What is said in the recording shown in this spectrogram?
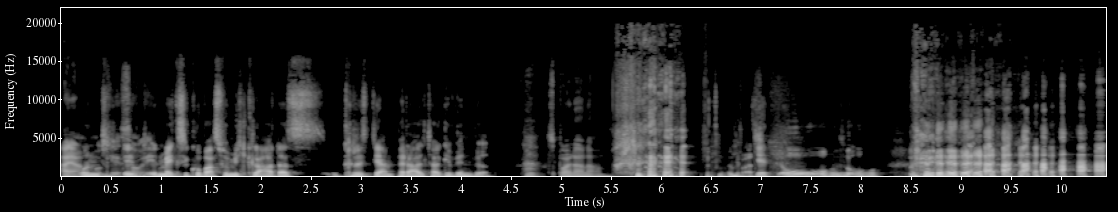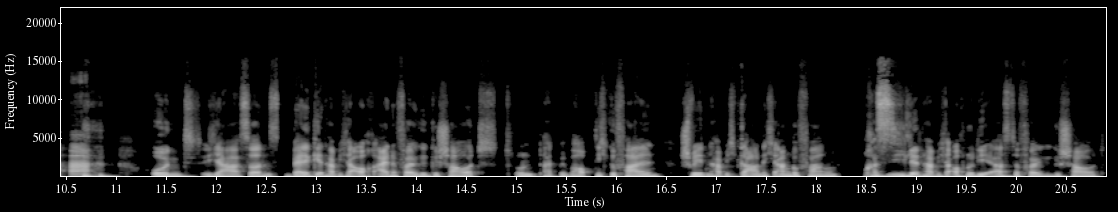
Ah ja, und okay, in, in Mexiko war es für mich klar, dass Christian Peralta gewinnen wird. Spoiler-Alarm. Oh, oh, oh. Und ja, sonst, Belgien habe ich ja auch eine Folge geschaut und hat mir überhaupt nicht gefallen. Schweden habe ich gar nicht angefangen. Brasilien habe ich auch nur die erste Folge geschaut,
